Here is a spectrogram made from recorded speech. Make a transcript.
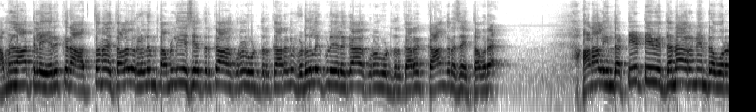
தமிழ்நாட்டில் இருக்கிற அத்தனை தலைவர்களும் தமிழ் தேசியத்திற்காக குரல் கொடுத்திருக்கார்கள். விடுதலை புலிகளுக்காக குரல் கொடுத்திருக்கார்கள். காங்கிரஸை தவிர. ஆனால் இந்த டிடிவி தினகரன் என்ற ஒரு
